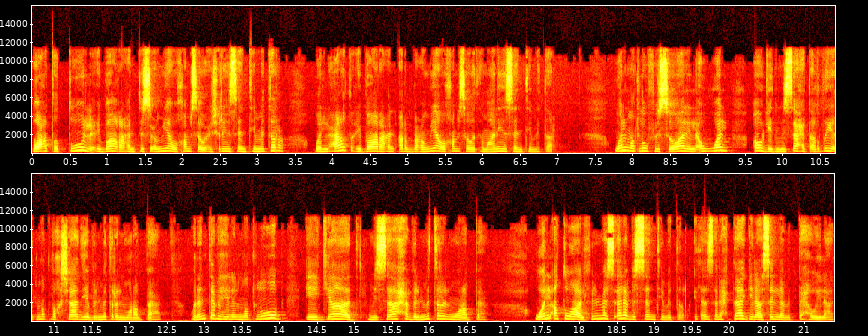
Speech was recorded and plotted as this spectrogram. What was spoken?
وأعطى الطول عبارة عن 925 سنتيمتر والعرض عبارة عن 485 سنتيمتر. والمطلوب في السؤال الأول أوجد مساحة أرضية مطبخ شادية بالمتر المربع وننتبه إلى المطلوب إيجاد المساحة بالمتر المربع والأطوال في المسألة بالسنتيمتر. إذا سنحتاج إلى سلم التحويلات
